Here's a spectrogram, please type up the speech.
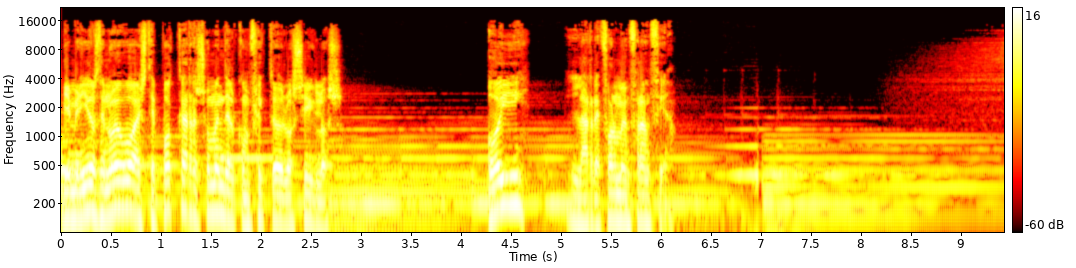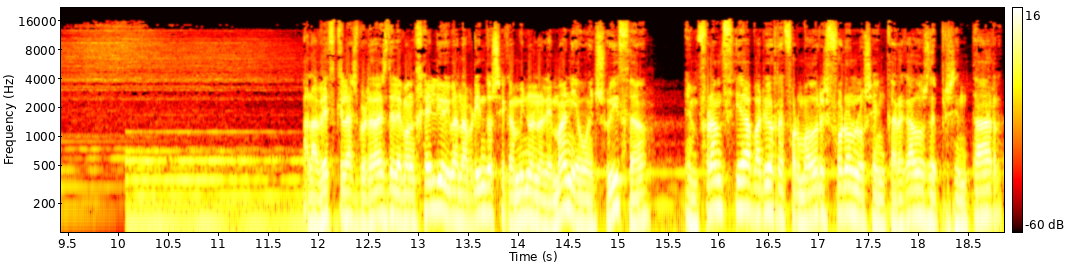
Bienvenidos de nuevo a este podcast resumen del conflicto de los siglos. Hoy, la reforma en Francia. A la vez que las verdades del Evangelio iban abriéndose camino en Alemania o en Suiza, en Francia varios reformadores fueron los encargados de presentar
